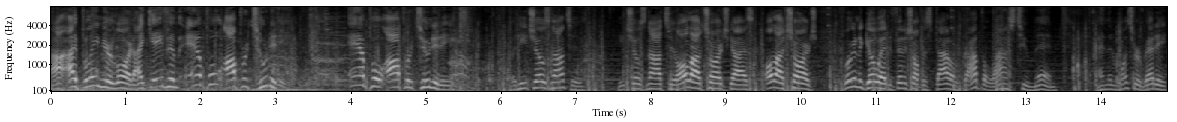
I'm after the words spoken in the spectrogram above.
I, I blame your lord. I gave him ample opportunity. Ample opportunity. But he chose not to. He chose not to. All out charge, guys. All out charge. We're going to go ahead and finish off this battle. Grab the last two men. And then once we're ready,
